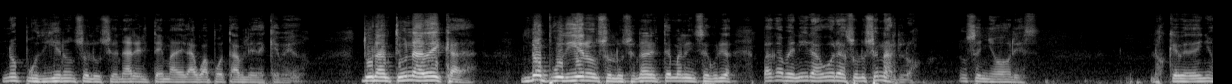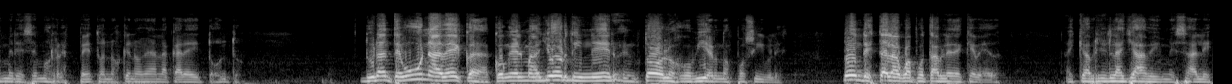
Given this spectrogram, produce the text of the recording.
no pudieron solucionar el tema del agua potable de Quevedo. Durante una década no pudieron solucionar el tema de la inseguridad. ¿Van a venir ahora a solucionarlo? No, señores. Los quevedeños merecemos respeto, no es que nos vean la cara de tonto. Durante una década, con el mayor dinero en todos los gobiernos posibles, ¿dónde está el agua potable de Quevedo? Hay que abrir la llave y me sale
